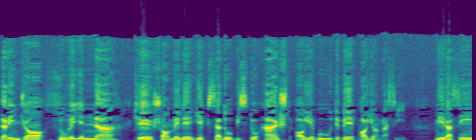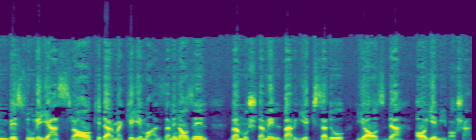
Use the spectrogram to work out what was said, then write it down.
در اینجا سوره نهر که شامل 128 آیه بود به پایان رسید. می‌رسیم به سوره اسرا که در مکه معظمه نازل و مشتمل بر 111 آیه می باشد.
